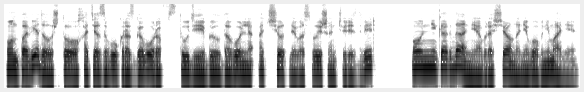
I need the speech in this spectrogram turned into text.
Он поведал, что хотя звук разговоров в студии был довольно отчетливо слышен через дверь, он никогда не обращал на него внимания.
